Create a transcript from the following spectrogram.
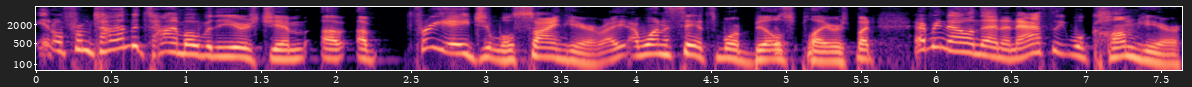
you know, from time to time over the years, Jim, a, a free agent will sign here. Right? I want to say it's more Bills players, but every now and then an athlete will come here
